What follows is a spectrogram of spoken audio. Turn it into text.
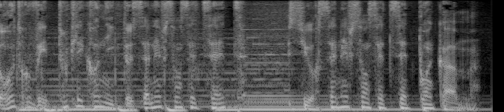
Retrouvez toutes les chroniques de Sanef 177 sur sanef177.com.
